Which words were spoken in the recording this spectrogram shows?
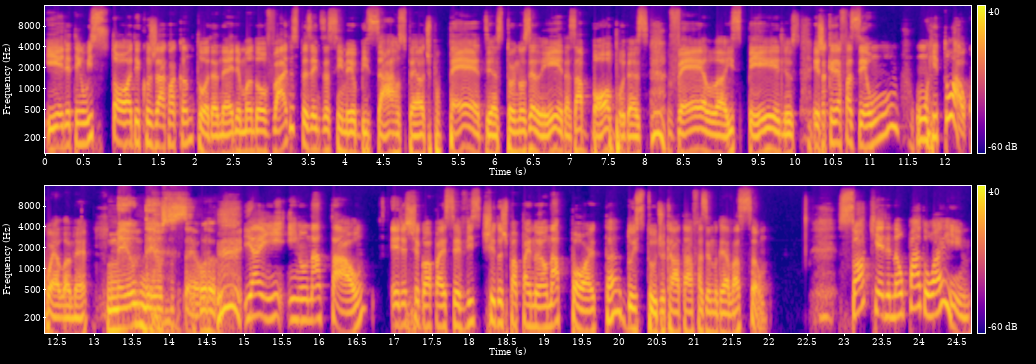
E ele tem um histórico já com a cantora, né? Ele mandou vários presentes assim meio bizarros pra ela, tipo pedras, tornozeleiras, abóboras, vela, espelhos. Ele já queria fazer um, um ritual com ela, né? Meu Deus do céu. E aí, em um Natal, ele chegou a aparecer vestido de Papai Noel na porta do estúdio que ela tava fazendo gravação. Só que ele não parou aí.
